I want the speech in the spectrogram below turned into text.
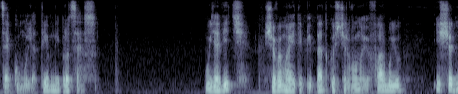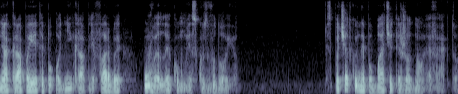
це кумулятивний процес. Уявіть, що ви маєте піпетку з червоною фарбою і щодня крапаєте по одній краплі фарби у велику миску з водою. Спочатку не побачите жодного ефекту,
